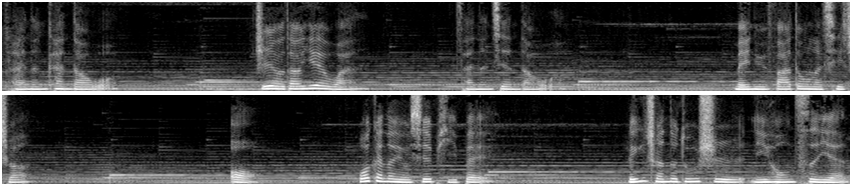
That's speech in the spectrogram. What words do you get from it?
才能看到我，只有到夜晚才能见到我。美女发动了汽车。哦，我感到有些疲惫。凌晨的都市，霓虹刺眼，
